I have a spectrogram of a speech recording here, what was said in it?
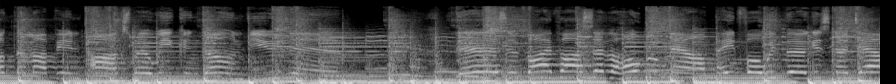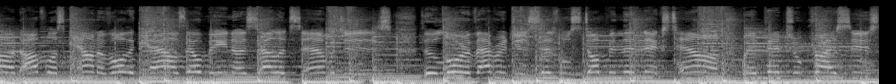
lock them up in parks where we can go and view them. There's a bypass over Holbrook now, paid for with burgers, no doubt. I've lost count of all the cows, there'll be no salad sandwiches. The law of averages says we'll stop in the next town where petrol prices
